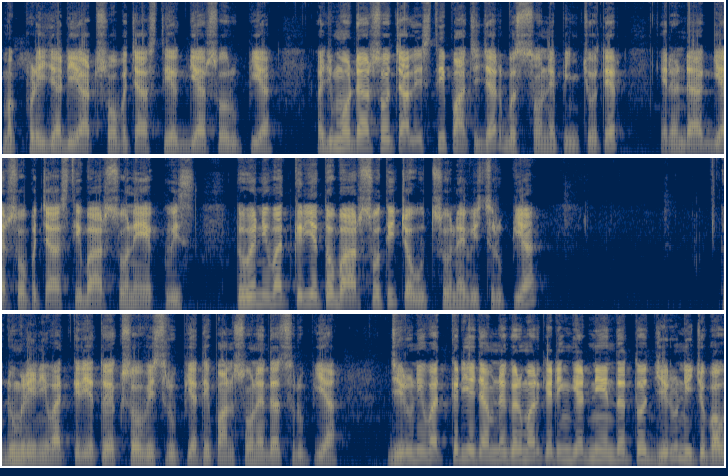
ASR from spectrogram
મગફળી જાડી આઠસો પચાસથી અગિયારસો રૂપિયા, અજમો અઢારસો ચાલીસથી પાંચ હજાર બસો ને પંચોતેર, એરંડા અગિયારસો પચાસથી બારસો ને એકવીસ. તુવેરની વાત કરીએ તો બારસોથી ચૌદસો ને વીસ રૂપિયા. ડુંગળીની વાત કરીએ તો એકસો વીસ રૂપિયાથી પાંચસો ને દસ રૂપિયા. જીરુની વાત કરીએ જામનગર માર્કેટિંગ યાર્ડની અંદર, તો જીરું નીચો ભાવ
